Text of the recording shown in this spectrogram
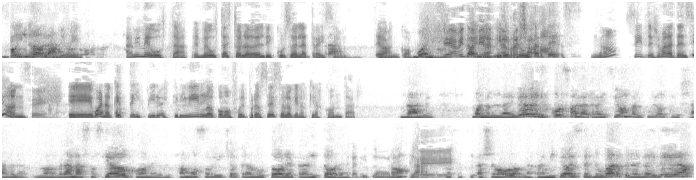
Un Sí, poquito no, a mí largo. me- A mí me gusta, eh, me gusta esto lo del discurso de la traición, te banco. Bueno, Sí, a mí Bueno, también quería me preguntarte, ¿no? Sí, te llama la atención. Sí. Eh, bueno, ¿qué te inspiró a escribirlo? ¿Cómo fue el proceso? Lo que nos quieras contar. Dale. Bueno, la idea del discurso de la tradición, calculo que ya lo, habrán asociado con el famoso dicho traductore, traditore. Traditore, ¿no? claro. No sé si la llevó, la remitió a ese lugar, pero es la idea.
